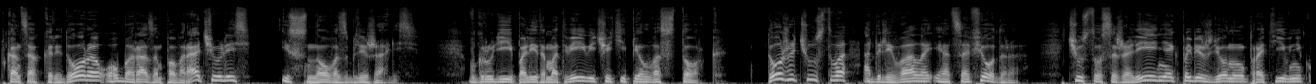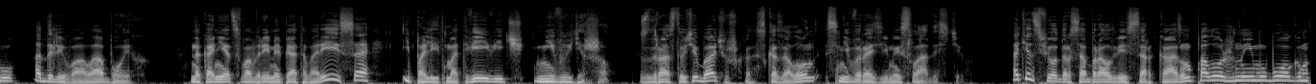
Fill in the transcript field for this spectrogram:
В концах коридора оба разом поворачивались и снова сближались. В груди Ипполита Матвеевича кипел восторг. То же чувство одолевало и отца Федора. Чувство сожаления к побежденному противнику одолевало обоих. Наконец, во время пятого рейса Ипполит Матвеевич не выдержал. «Здравствуйте, батюшка», — сказал он с невыразимой сладостью. Отец Федор собрал весь сарказм, положенный ему Богом,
